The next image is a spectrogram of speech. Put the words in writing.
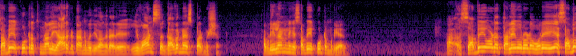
சபையை கூட்டுறதுக்கு முன்னால் யார்கிட்ட அனுமதி வாங்குறாரு? He wants the governor's permission அப்படி இல்லைன்னா நீங்கள் சபையை கூட்ட முடியாது. சபையோட தலைவரோட ஒரேயே சபை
